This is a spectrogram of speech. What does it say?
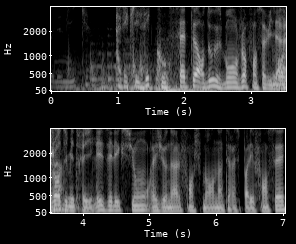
économique avec les échos. 7h12, bonjour François Vidal. Bonjour Dimitri. Les élections régionales, franchement, n'intéressent pas les Français.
